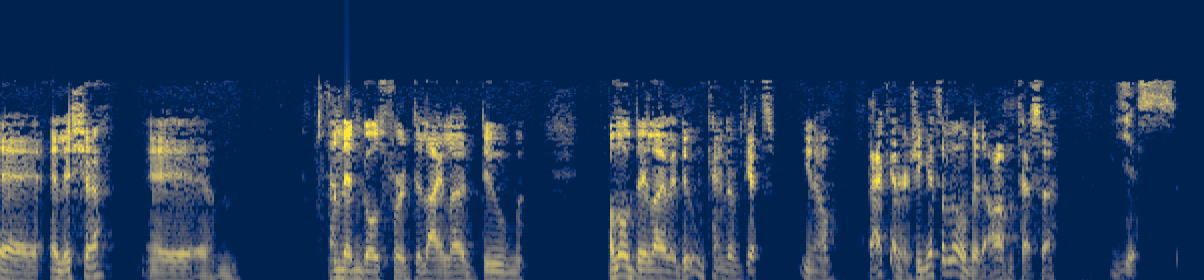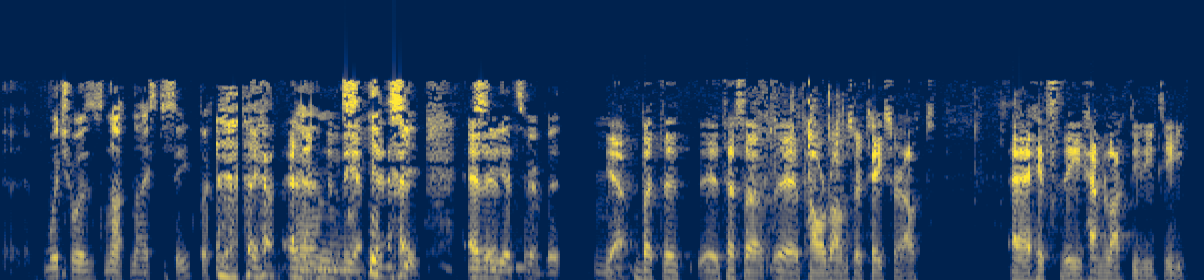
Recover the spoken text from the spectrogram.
uh, Alicia, um, and then goes for Delilah Doom. Although Delilah Doom kind of gets, you know, back at her. She gets a little bit on Tessa. Yes, uh, which was not nice to see, but yeah. yeah, and then in the she, and she gets her a bit. mm. Yeah, but the, uh, Tessa uh, power bombs her, takes her out, uh, hits the hammerlock DDT,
